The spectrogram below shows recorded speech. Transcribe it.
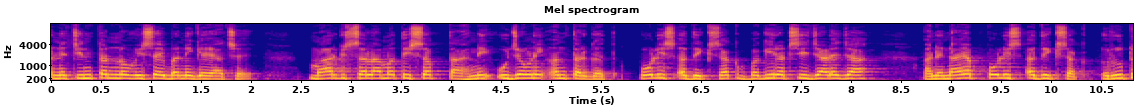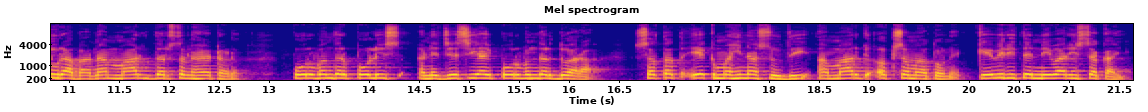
અને ચિંતનનો વિષય બની ગયા છે. માર્ગ સલામતી સપ્તાહની ઉજવણી અંતર્ગત પોલીસ અધિક્ષક ભગીરથસિંહ જાડેજા અને નાયબ પોલીસ અધિક્ષક ઋતુરાબાના માર્ગદર્શન હેઠળ પોરબંદર પોલીસ અને જેસીઆઈ પોરબંદર દ્વારા સતત એક મહિના સુધી આ માર્ગ અક્ષમાતોને કેવી રીતે નિવારી શકાય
